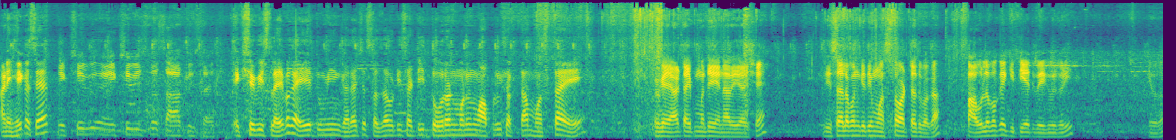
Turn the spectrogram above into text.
आणि हे कसे आहेत एकशे वी- एकशे वीस ला सहा पीस आहे. एकशे वीसला आहे. बघा हे तुम्ही घराच्या सजावटीसाठी तोरण म्हणून वापरू शकता. मस्त आहे. बघा या टाईपमध्ये येणार आहे असे. दिसायला पण किती मस्त वाटतात बघा. पावलं बघा किती आहेत वेगवेगळी. हे बघा.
